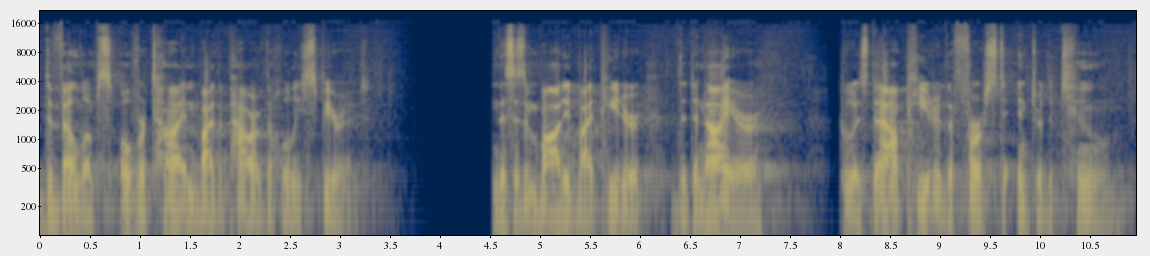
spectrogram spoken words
develops over time by the power of the Holy Spirit. And this is embodied by Peter the denier, who is now Peter the first to enter the tomb.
